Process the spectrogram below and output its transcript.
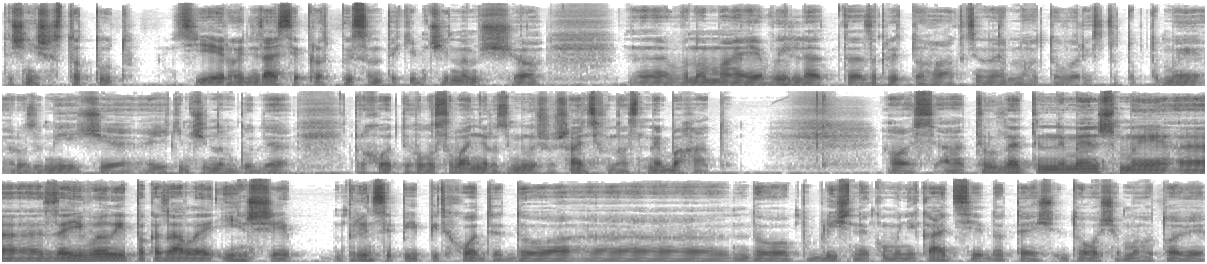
точніше, статут цієї організації розписаний таким чином, що е, воно має вигляд закритого акціонерного товариства. Тобто ми, розуміючи, яким чином буде проходити голосування, розуміли, що шансів у нас небагато. Ось, а тим не менш, ми е, заявили і показали інші принципи і підходи до, е, до публічної комунікації, до того, що ми готові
